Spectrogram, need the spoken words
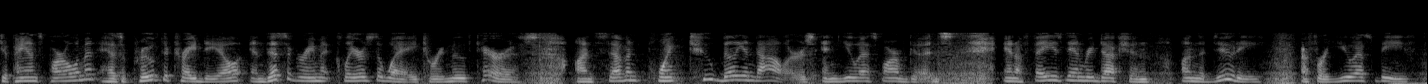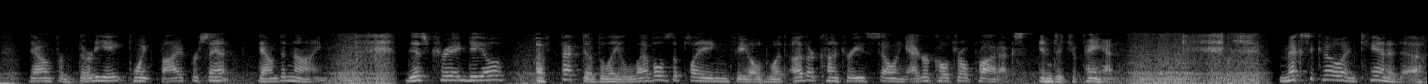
Japan's parliament has approved the trade deal, and this agreement clears the way to remove tariffs on $7.2 billion in U.S. farm goods and a phased in reduction on the duty for U.S. beef down from 38.5% down to 9. This trade deal effectively levels the playing field with other countries selling agricultural products into Japan. Mexico and Canada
